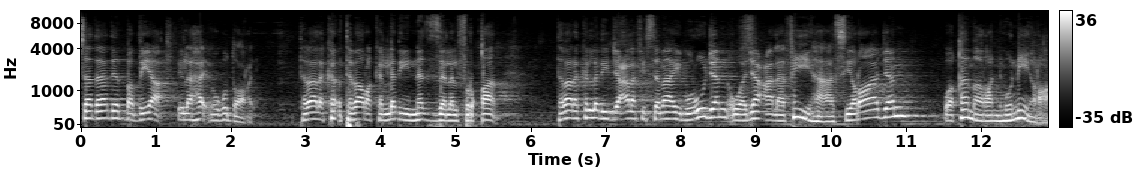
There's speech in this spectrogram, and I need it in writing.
sidaa daraaddeed baa diyaa ilaahay ugu dooray. Tabaaraka aladii nazla alfurqaan. Tabaaraka aladii jacala fi samaai buruujan wajacala fiiha siraajan waqamaran muniira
